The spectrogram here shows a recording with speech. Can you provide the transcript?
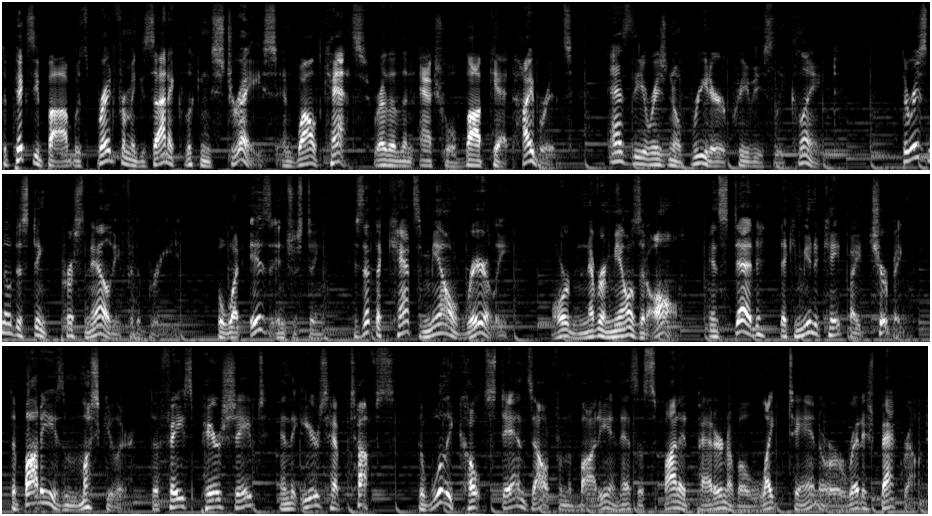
The Pixie Bob was bred from exotic looking strays and wild cats rather than actual bobcat hybrids, as the original breeder previously claimed. There is no distinct personality for the breed, but what is interesting is that the cats meow rarely, or never meows at all. Instead, they communicate by chirping. The body is muscular, the face pear-shaped, and the ears have tufts. The woolly coat stands out from the body and has a spotted pattern of a light tan or a reddish background.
